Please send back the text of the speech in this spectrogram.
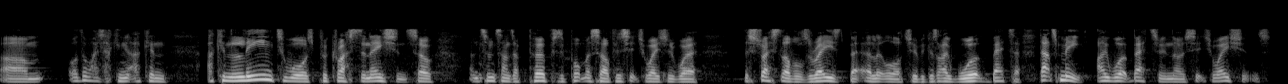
Um, otherwise, I can, I, can, I can lean towards procrastination. So, and sometimes I purposely put myself in situations where the stress level's raised a little or two because I work better. That's me. I work better in those situations.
